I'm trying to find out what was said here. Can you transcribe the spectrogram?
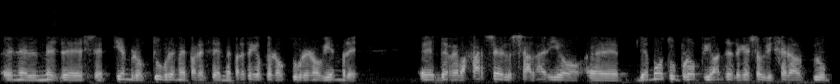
en el mes de septiembre, octubre, me parece, me parece que fue en octubre, noviembre, eh, de rebajarse el salario eh, de motu propio antes de que eso lo dijera el club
